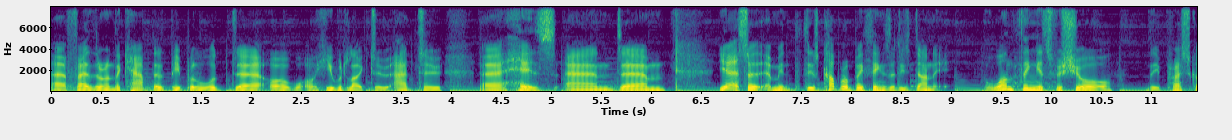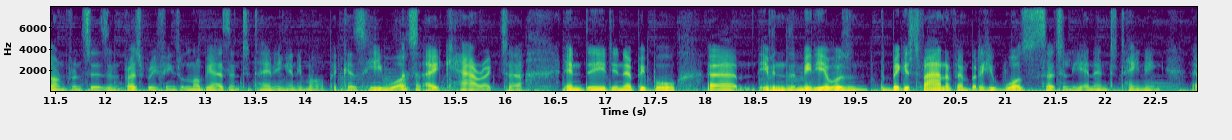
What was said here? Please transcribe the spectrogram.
uh, feather on the cap that people would uh, or, or, he would like to add to uh, his. And um, yeah, so I mean, there's a couple of big things that he's done. One thing is for sure the press conferences and press briefings will not be as entertaining anymore because he was a character indeed. You know, people, uh, even the media wasn't the biggest fan of him, but he was certainly an entertaining uh,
